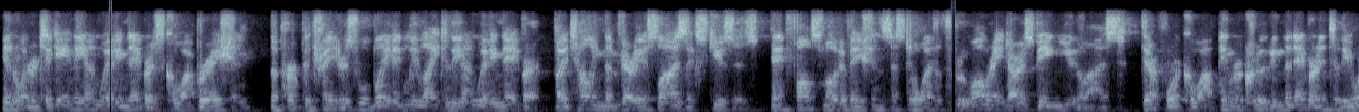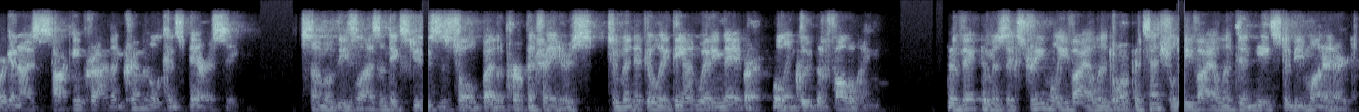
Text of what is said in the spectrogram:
In order to gain the unwitting neighbor's cooperation, the perpetrators will blatantly lie to the unwitting neighbor by telling them various lies, excuses, and false motivations as to why the through wall radar is being utilized, therefore co opting recruiting the neighbor into the organized stalking crime and criminal conspiracy. Some of these lies and excuses told by the perpetrators to manipulate the unwitting neighbor will include the following. The victim is extremely violent or potentially violent and needs to be monitored.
